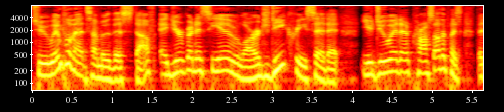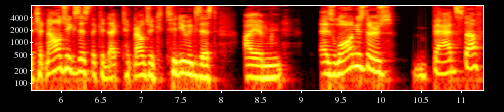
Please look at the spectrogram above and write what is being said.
to implement some of this stuff, and you're going to see a large decrease in it. You do it across other places. The technology exists. The technology continue to exist. I am, as long as there's bad stuff,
